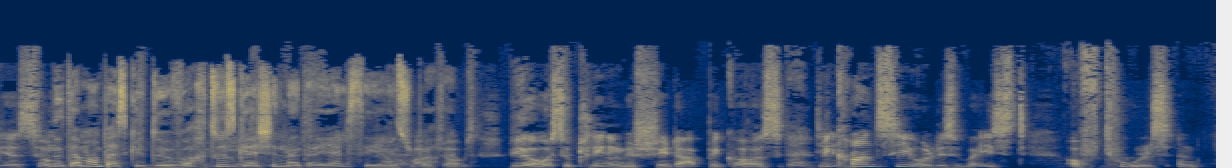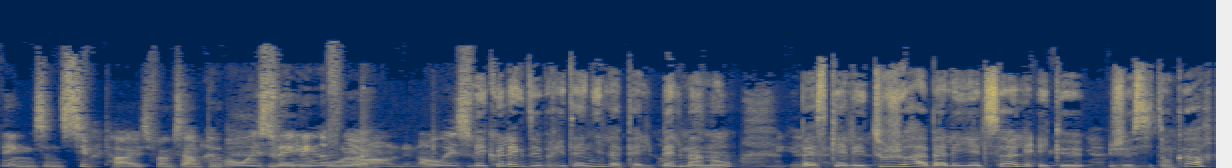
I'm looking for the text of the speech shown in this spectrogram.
We are so notamment parce que de voir tout ce gâcher de matériel, c'est insupportable. We are also cleaning the shit up because we Indeed. can't see all this waste of tools and things and zip ties, for example, I'm always sweeping laying the all floor. around. You know? Always Les collègues de Brittany l'appellent belle maman parce qu'elle est toujours à balayer le sol et que, je cite encore,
